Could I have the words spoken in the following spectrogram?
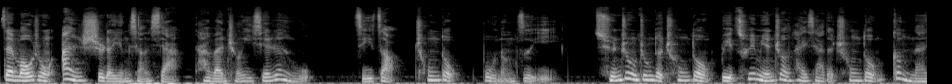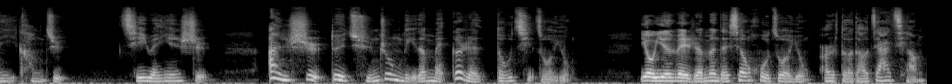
在某种暗示的影响下，他完成一些任务，急躁、冲动、不能自已。群众中的冲动比催眠状态下的冲动更难以抗拒，其原因是暗示对群众里的每个人都起作用，又因为人们的相互作用而得到加强。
